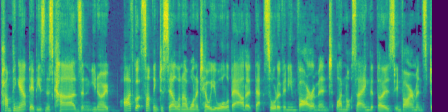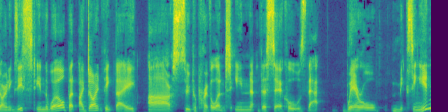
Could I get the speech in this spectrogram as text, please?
pumping out their business cards and, you know, I've got something to sell and I want to tell you all about it. That sort of an environment. I'm not saying that those environments don't exist in the world, but I don't think they are super prevalent in the circles that we're all mixing in.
